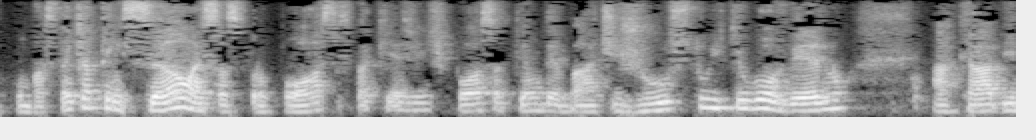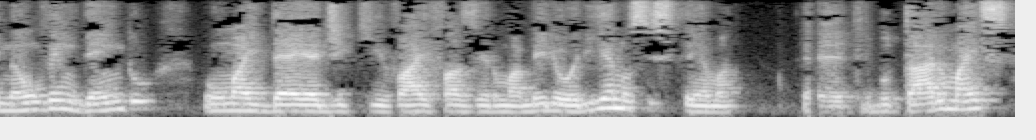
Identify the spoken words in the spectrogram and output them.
com bastante atenção essas propostas para que a gente possa ter um debate justo e que o governo acabe não vendendo uma ideia de que vai fazer uma melhoria no sistema é, tributário, mas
